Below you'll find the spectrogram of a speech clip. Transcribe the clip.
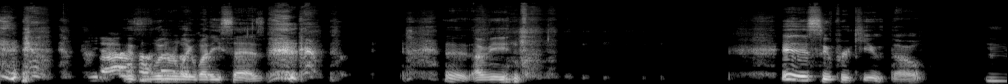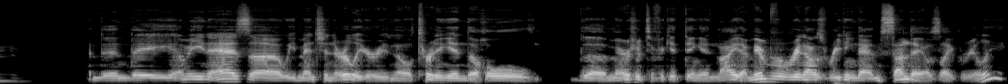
Yeah. is literally what he says. I mean, it is super cute though. Mm. And then they, I mean, as uh, we mentioned earlier, you know, turning in the whole the marriage certificate thing at night. I remember when I was reading that on Sunday, I was like, really?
